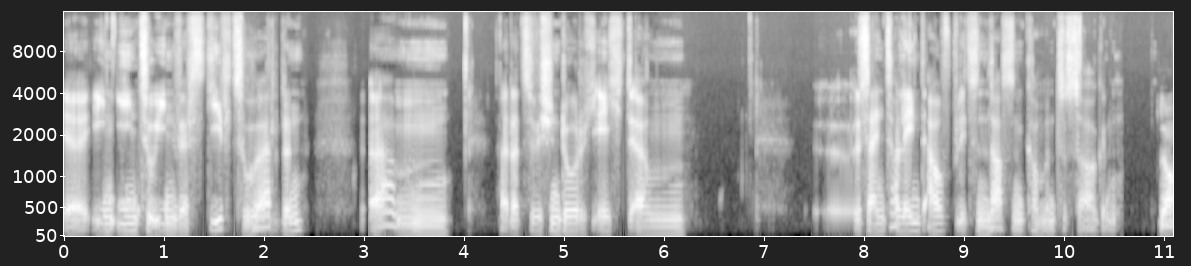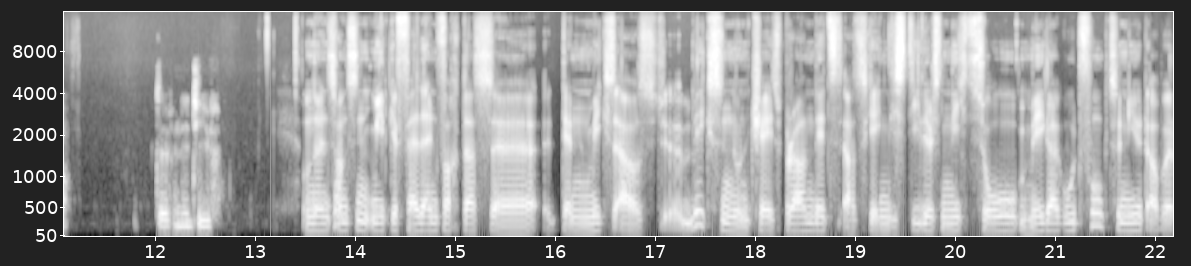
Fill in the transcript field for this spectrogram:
äh, in ihn zu investiert zu werden. Ähm, hat er zwischendurch echt ähm, äh, sein Talent aufblitzen lassen, kann man so sagen. Ja, definitiv. Und ansonsten, mir gefällt einfach, dass äh, der Mix aus äh, Mixon und Chase Brown jetzt als gegen die Steelers nicht so mega gut funktioniert, aber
